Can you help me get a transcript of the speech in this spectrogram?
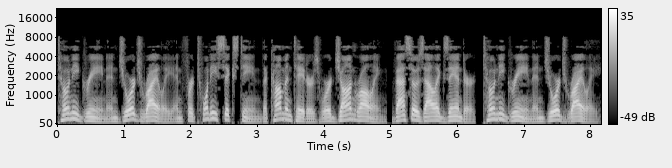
Tony Green and George Riley and for 2016 the commentators were John Rawling, Vassos Alexander, Tony Green and George Riley.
